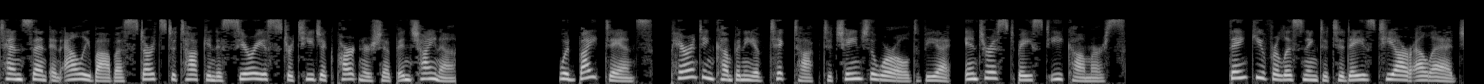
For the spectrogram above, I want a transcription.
Tencent and Alibaba starts to talk into serious strategic partnership in China? Would ByteDance, parenting company of TikTok to change the world via interest-based e-commerce? Thank you for listening to today's TRL Edge.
